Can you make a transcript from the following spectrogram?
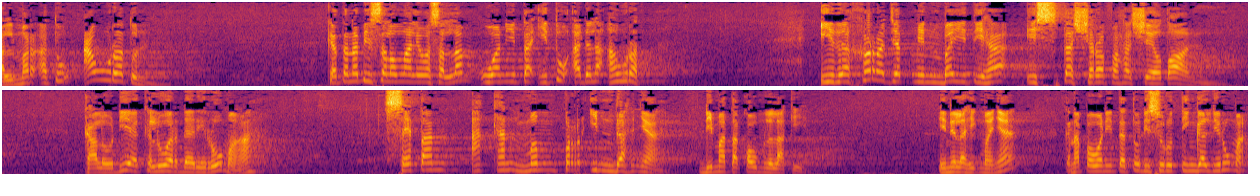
Al-mar'atu auratun. Kata Nabi sallallahu alaihi wasallam, wanita itu adalah aurat. Idza kharajat min baitiha istashrafaha syaitan kalau dia keluar dari rumah, setan akan memperindahnya di mata kaum lelaki. Inilah hikmahnya kenapa wanita itu disuruh tinggal di rumah.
